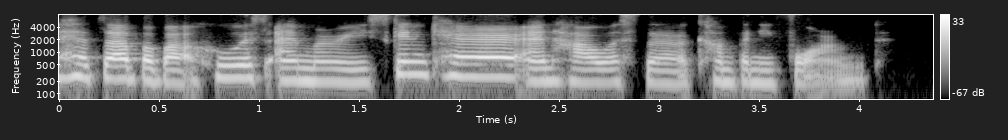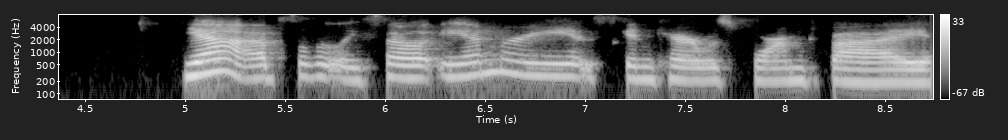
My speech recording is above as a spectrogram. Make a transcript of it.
heads up about who is Anne Marie Skincare and how was the company formed yeah, absolutely. So Anne Marie Skincare was formed by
